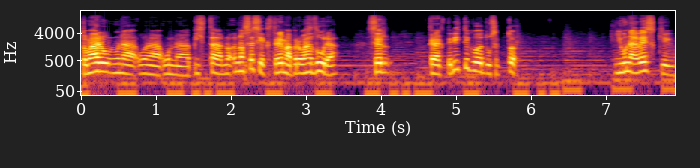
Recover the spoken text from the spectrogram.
tomar una, pista, no, no sé si extrema, pero más dura, ser característico de tu sector. Y una vez que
